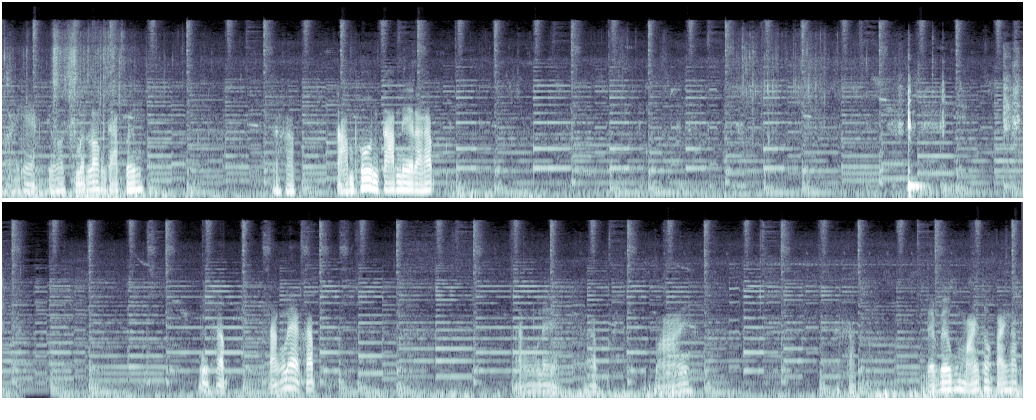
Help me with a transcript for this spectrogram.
ไม้แรกเดี๋ยวสิมาลองดักเบิ้งนะครับ ตามพูนตามนี่แหละครับ นี่ครับหลังแรกครับหลังแรกครับไม้นะครับเดี๋ยวเบิ้งไม้ต่อไปครับ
